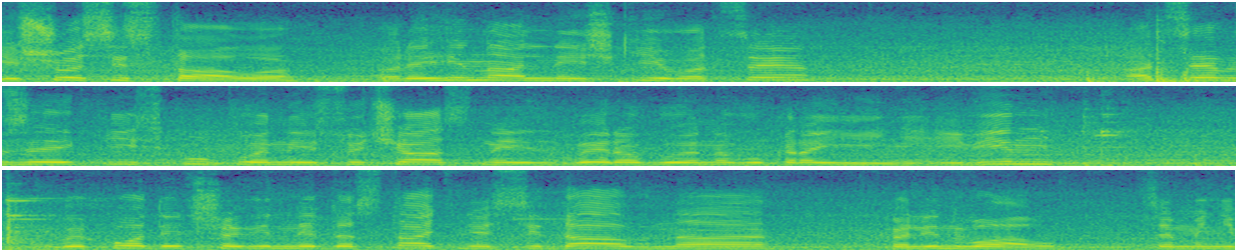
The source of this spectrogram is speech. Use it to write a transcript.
І щось і стало. Оригінальний шків оце. А це вже якийсь куплений сучасний, вироблено в Україні. І він виходить, що він недостатньо сідав на колінвал. Це мені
